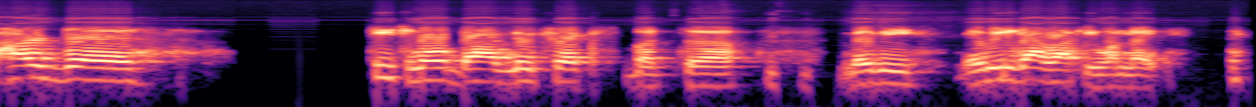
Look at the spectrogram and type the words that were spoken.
hard to teach an old dog new tricks, but uh, maybe maybe he got lucky one night.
